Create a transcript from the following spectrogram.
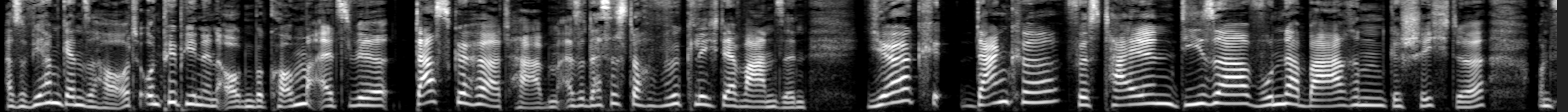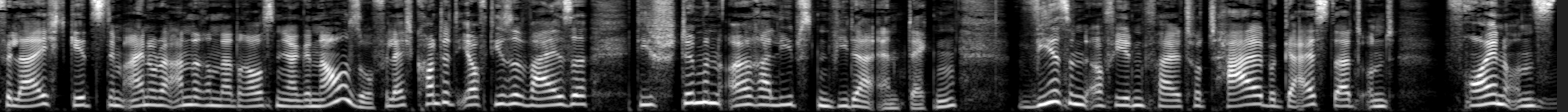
Also wir haben Gänsehaut und Pipi in den Augen bekommen, als wir das gehört haben. Also das ist doch wirklich der Wahnsinn. Jörg, danke fürs Teilen dieser wunderbaren Geschichte. Und vielleicht geht's dem einen oder anderen da draußen ja genauso. Vielleicht konntet ihr auf diese Weise die Stimmen eurer Liebsten wiederentdecken. Wir sind auf jeden Fall total begeistert und freuen uns,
